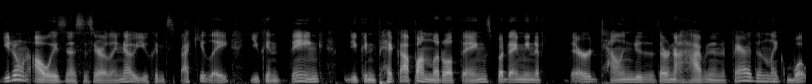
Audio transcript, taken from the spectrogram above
you don't always necessarily know. You can speculate, you can think, you can pick up on little things. But I mean, if they're telling you that they're not having an affair, then like what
